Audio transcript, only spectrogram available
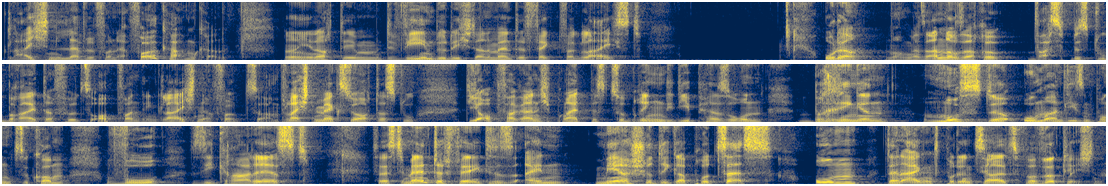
gleichen Level von Erfolg haben kann, ne, je nachdem, mit wem du dich dann im Endeffekt vergleichst. Oder noch eine ganz andere Sache, was bist du bereit dafür zu opfern, den gleichen Erfolg zu haben? Vielleicht merkst du auch, dass du die Opfer gar nicht bereit bist zu bringen, die die Person bringen musste, um an diesen Punkt zu kommen, wo sie gerade ist. Das heißt, im Endeffekt ist es ein mehrschrittiger Prozess, um dein eigenes Potenzial zu verwirklichen.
